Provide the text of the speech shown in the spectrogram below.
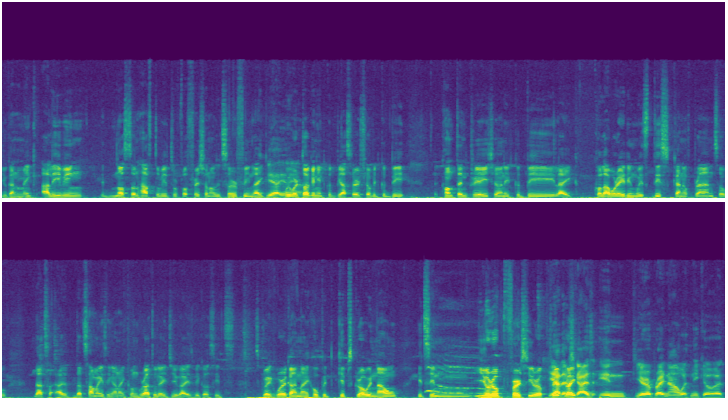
you can make a living. It doesn't have to be through professional surfing. Like Yeah, yeah, we were talking it could be a surf shop it could be content creation it could be like collaborating with this kind of brand. So that's uh, that's amazing and i congratulate you guys because it's it's great work and i hope it keeps growing now it's in europe first europe Yeah, trip, there's right guys in Europe right now with Nico at,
